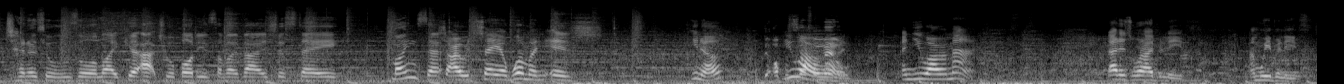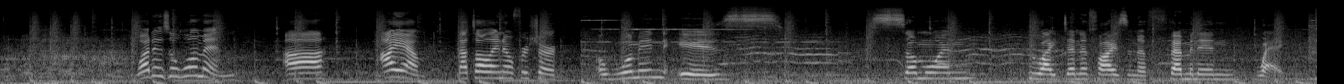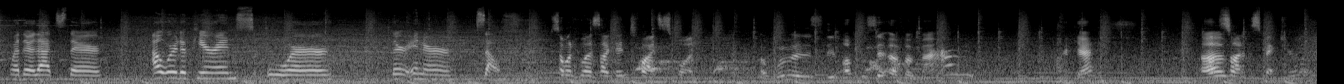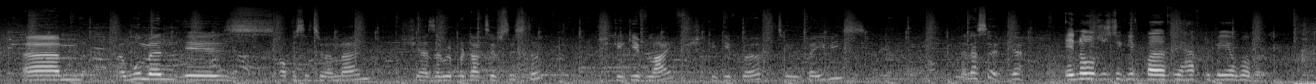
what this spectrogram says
genitals or like your actual body and stuff like that. It's just a mindset. So I would say a woman is, you know, The opposite you are of a a male. woman and you are a man. That is what I believe, and we believe. What is a woman? Uh, I am. That's all I know for sure. A woman is someone who identifies in a feminine way, whether that's their outward appearance or their inner self. Someone who has identified as one. A woman is the opposite of a man? I guess. Um, Outside of the spectrum. Um, a woman is opposite to a man. She has a reproductive system. She can give life. She can give birth to babies. And that's it, yeah. In order to give birth, you have to be a woman.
